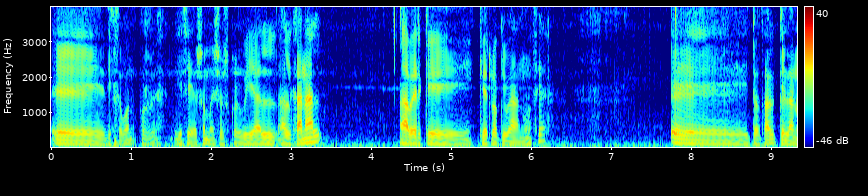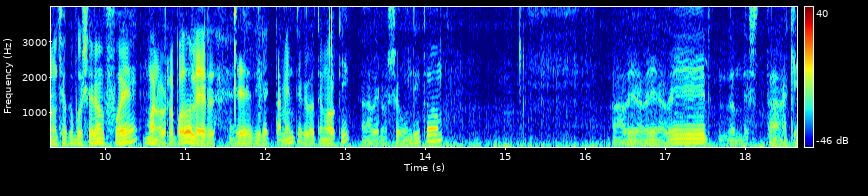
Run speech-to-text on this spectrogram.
Eh, dije, bueno, pues hice eso, me suscribí al, al canal a ver qué, qué es lo que iban a anunciar. Eh, total, que el anuncio que pusieron fue, bueno, os lo puedo leer eh, directamente, que lo tengo aquí. A ver, un segundito. A ver, a ver, a ver, ¿dónde está? Aquí.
